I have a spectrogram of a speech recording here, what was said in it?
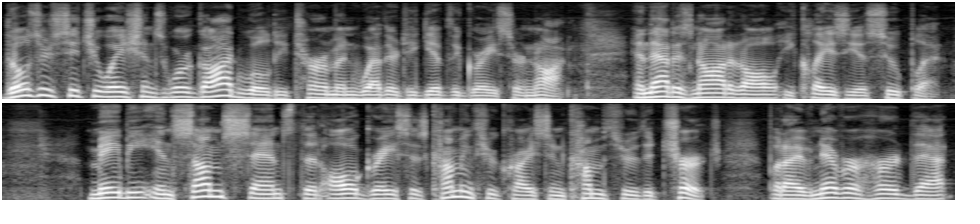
those are situations where God will determine whether to give the grace or not. And that is not at all ecclesia supplet. Maybe in some sense that all grace is coming through Christ and come through the church, but I've never heard that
